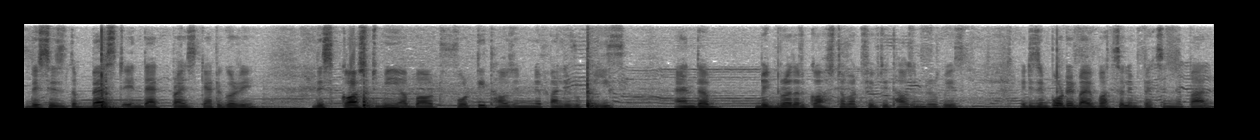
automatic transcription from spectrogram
This is the best in that price category. This cost me about 40000 nepali rupees and the big brother cost about 50000 rupees. It is imported by Vatsal Impex in nepal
